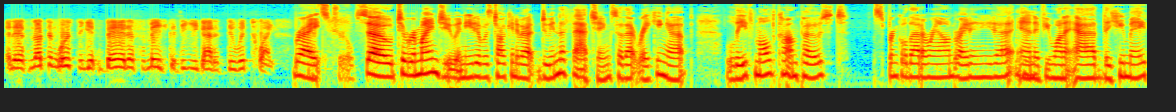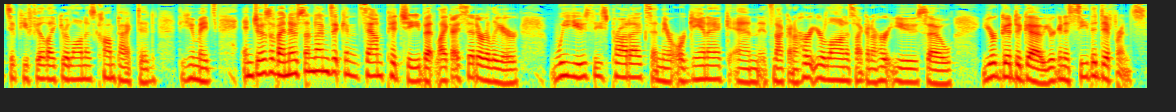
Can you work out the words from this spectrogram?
And there's nothing worse than getting bad information because then you got to do it twice. Right. That's true. So to remind you, Anita was talking about doing the thatching, so that raking up, leaf mold compost, sprinkle that around, right, Anita? Mm-hmm. And if you want to add the humates, if you feel like your lawn is compacted, the humates. And Joseph, I know sometimes it can sound pitchy, but like I said earlier, we use these products and they're organic and it's not going to hurt your lawn. It's not going to hurt you. So you're good to go. You're going to see the difference.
